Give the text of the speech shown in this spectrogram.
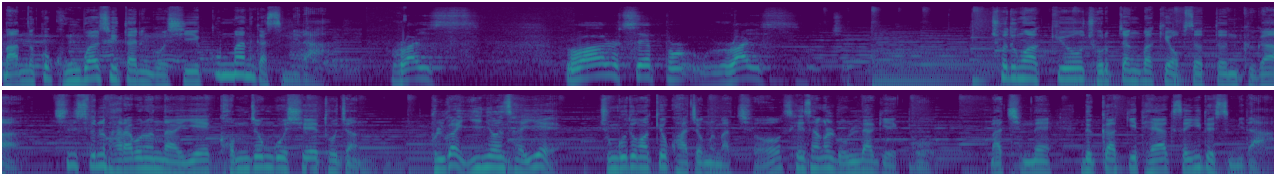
맘 놓고 공부할 수 있다는 것이 꿈만 같습니다. Rice, 왈세프 rice. 초등학교 졸업장밖에 없었던 그가 칠순을 바라보는 나이에 검정고시에 도전. 불과 2년 사이에 중고등학교 과정을 마쳐 세상을 놀라게 했고 마침내 늦깎이 대학생이 됐습니다.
